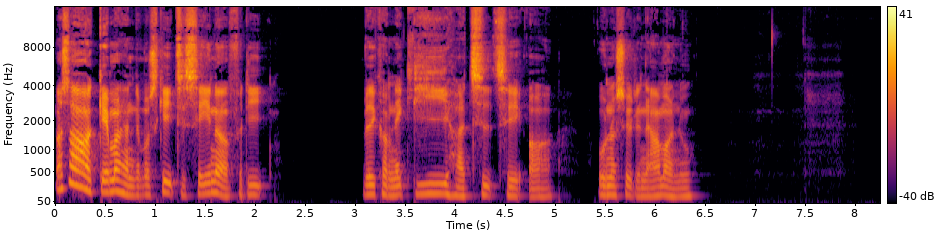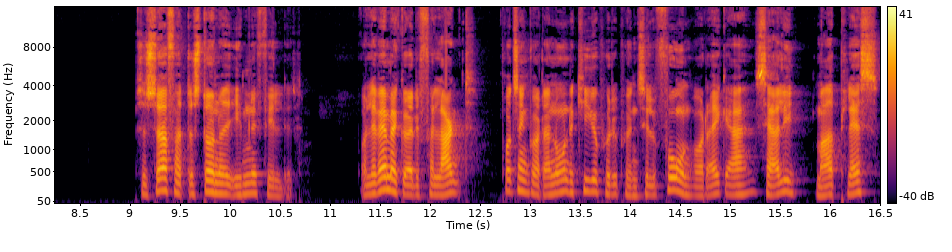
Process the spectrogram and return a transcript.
Og så gemmer han det måske til senere, fordi vedkommende ikke lige har tid til at undersøge det nærmere nu. Så sørg for, at der står noget i emnefeltet. Og lad være med at gøre det for langt. Prøv at tænke på, at der er nogen, der kigger på det på en telefon, hvor der ikke er særlig meget plads.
